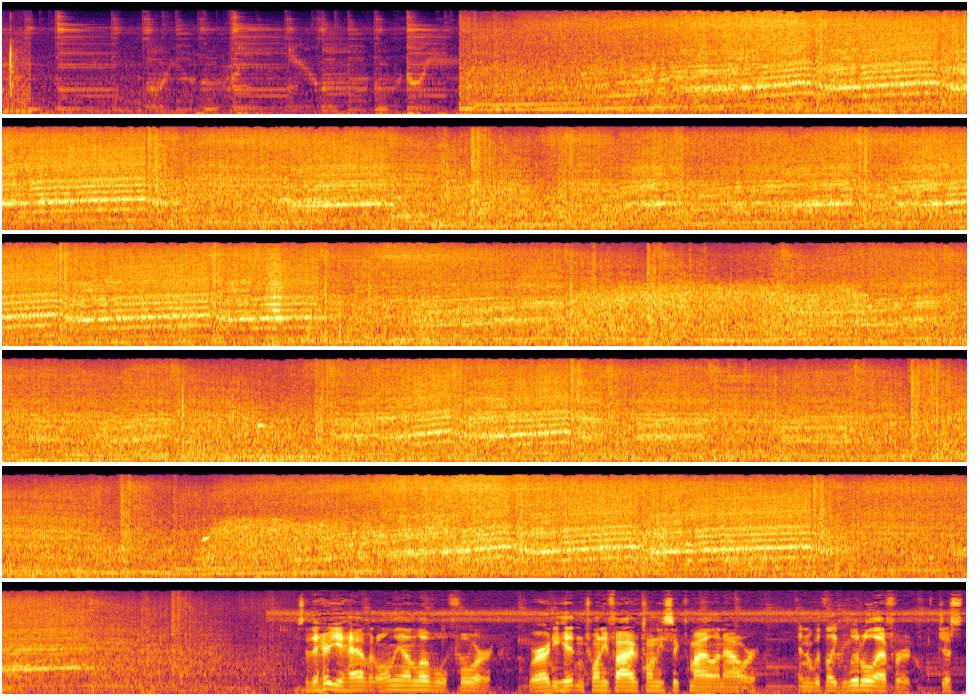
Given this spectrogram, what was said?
there you have it, only on level 4. We're already hitting 25, 26 mile an hour. And with like little effort, just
